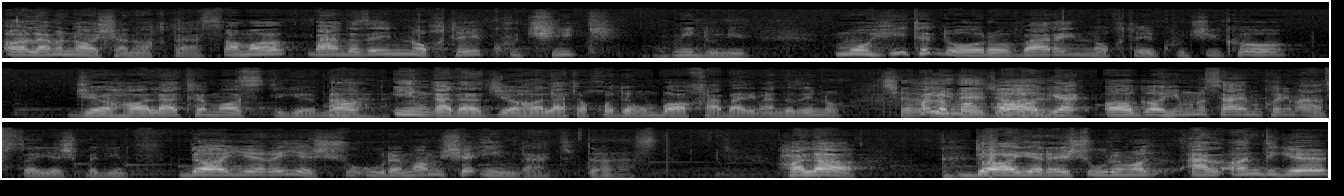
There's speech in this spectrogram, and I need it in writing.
عالم ناشناخته است و ما به اندازه این نقطه کوچیک می‌دونیم. محیط دور و بر این نقطه کوچیک رو جهالت ماست دیگه. ما بله. اینقدر از جهالت خودمون با خبریم اندازه این نقطه حالا ما. آگه... آگاهیمون رو سعی می‌کنیم افزایش بدیم. دایره شعور ما میشه اینقدر. درست. حالا دایره شعور ما الان دیگه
